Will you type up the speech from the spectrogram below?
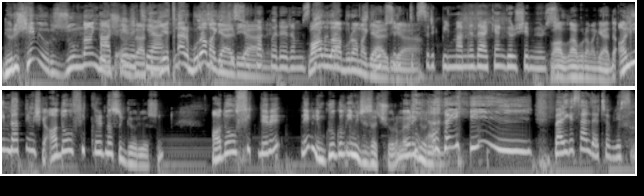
Görüşemiyoruz. Zoom'dan Abi görüşüyoruz evet artık. ya. Yeter İki- burama iki geldi yani. var aramızda. Vallahi burama işte geldi öksürük, ya. tıksırık bilmem ne derken görüşemiyoruz. Vallahi burama geldi. Ali İmdat demiş ki Adolf Hitler'i nasıl görüyorsun? Adolf Hitler'i ne bileyim Google Images açıyorum. Öyle görüyorum. Belgesel de açabilirsin.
